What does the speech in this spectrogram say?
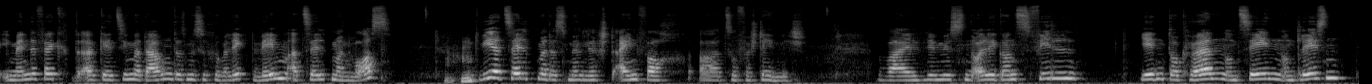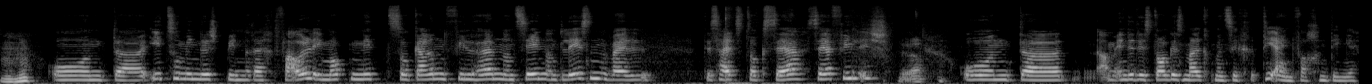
im Endeffekt äh, geht es immer darum, dass man sich überlegt, wem erzählt man was mhm. und wie erzählt man das möglichst einfach äh, zu verstehen ist. Weil wir müssen alle ganz viel jeden Tag hören und sehen und lesen. Mhm. Und äh, ich zumindest bin recht faul. Ich mag nicht so gern viel hören und sehen und lesen, weil das heutzutage sehr, sehr viel ist. Ja. Und äh, am Ende des Tages merkt man sich die einfachen Dinge.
